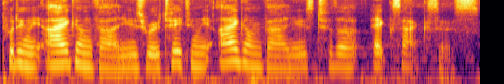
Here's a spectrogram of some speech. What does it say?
putting the eigenvalues, rotating the eigenvalues to the x-axis.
